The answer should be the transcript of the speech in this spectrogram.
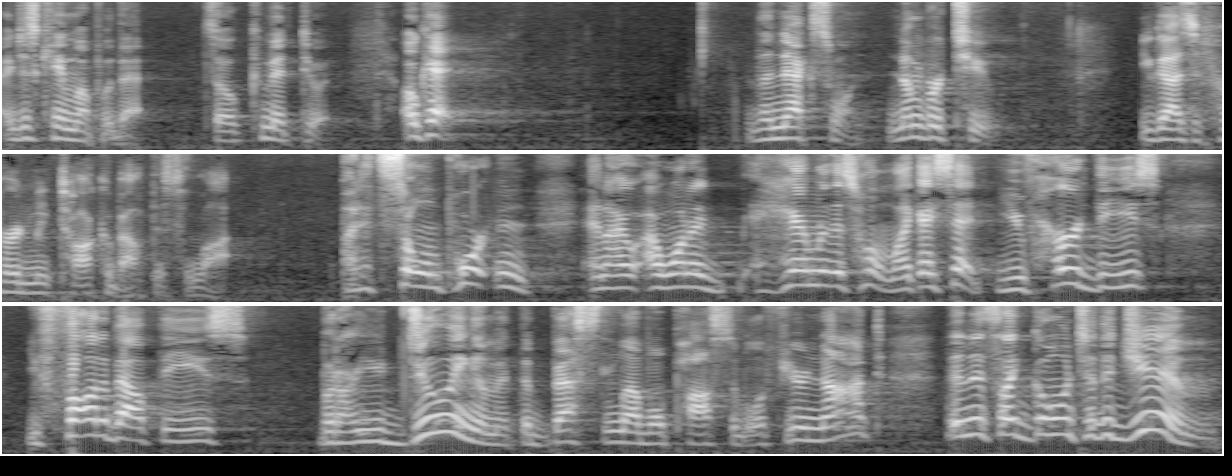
I just came up with that. So commit to it. Okay. The next one, number two. You guys have heard me talk about this a lot, but it's so important. And I, I want to hammer this home. Like I said, you've heard these, you've thought about these, but are you doing them at the best level possible? If you're not, then it's like going to the gym.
